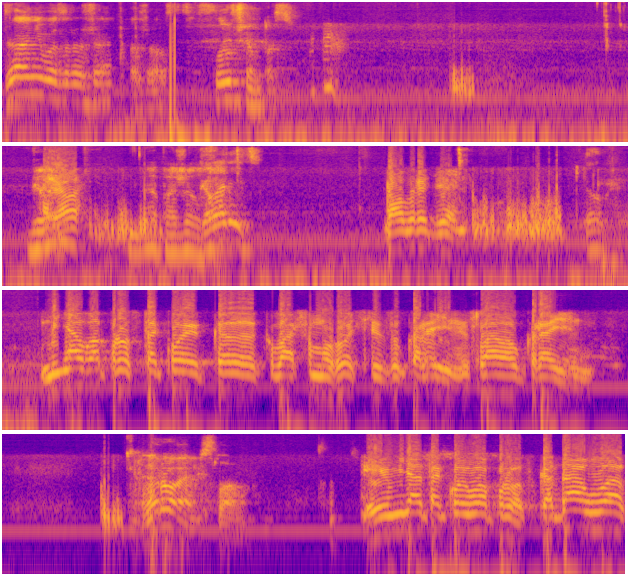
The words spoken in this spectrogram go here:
Да, не возражаем, пожалуйста. Слушаем вас. Алло. Да, пожалуйста. Говорите. Добрый день. Добрый. У меня вопрос такой к, к вашему гостю из Украины. Слава Украине. Героям слава. И у меня такой вопрос. Когда у вас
